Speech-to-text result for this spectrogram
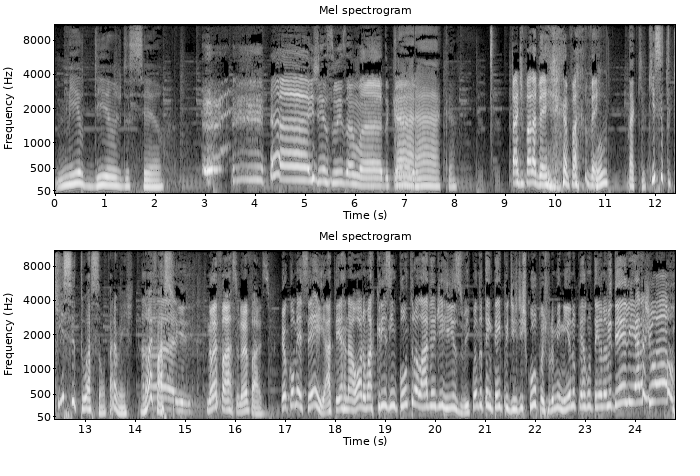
Meu Deus do céu. Ai, Jesus amado, cara. Caraca. Tá de parabéns. parabéns. Puta que. Que, situ- que situação. Parabéns. Não é fácil. Não é fácil, não é fácil. Eu comecei a ter na hora uma crise incontrolável de riso. E quando tentei pedir desculpas pro menino, perguntei o nome dele e era João!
